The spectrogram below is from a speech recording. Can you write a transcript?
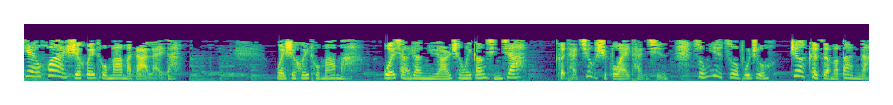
电话是灰兔妈妈打来的。我是灰兔妈妈，我想让女儿成为钢琴家。可他就是不爱弹琴，总也坐不住，这可怎么办呢？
